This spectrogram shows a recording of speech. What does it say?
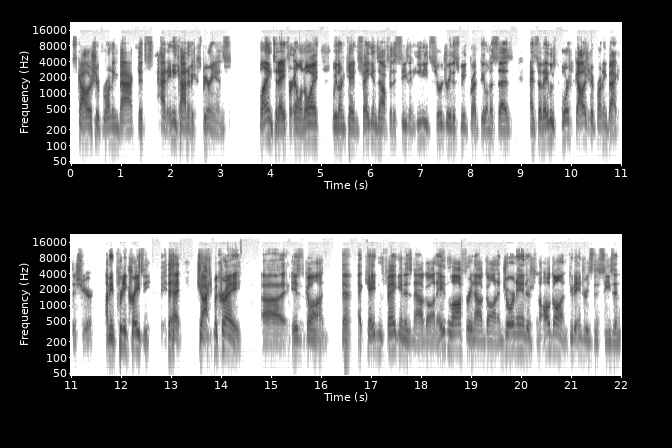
scholarship running back that's had any kind of experience playing today for Illinois. We learned Kaden Feagin's out for the season. He needs surgery this week, Bret Bielema says. And so they lose four scholarship running backs this year. I mean, pretty crazy that Josh McCray uh, is gone that Kaden Feagin is now gone, Aidan Laughery now gone, and Jordan Anderson all gone due to injuries this season.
